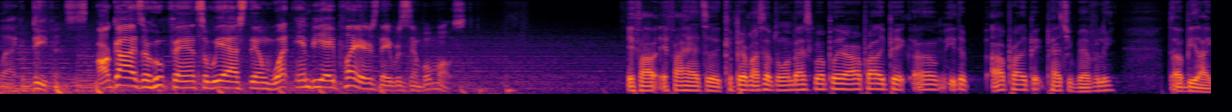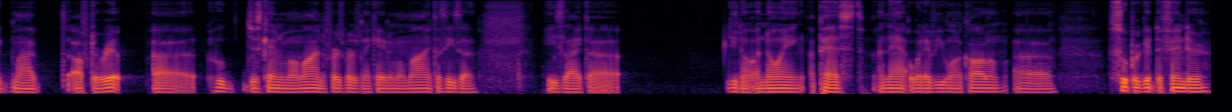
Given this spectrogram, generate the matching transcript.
lack of defenses. Our guys are hoop fans, so we asked them what NBA players they resemble most. If I if I had to compare myself to one basketball player, I'll probably pick um, either I'll probably pick Patrick Beverley. That'll be like my off the rip uh, who just came to my mind. The first person that came to my mind because he's a he's like a you know annoying, a pest, a gnat, whatever you want to call him. Uh, super good defender.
